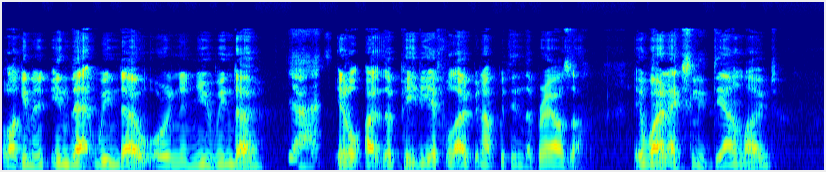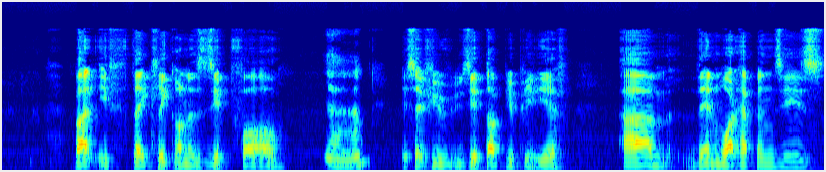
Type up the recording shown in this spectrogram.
like in a, in that window or in a new window. Yeah. It'll uh, the PDF will open up within the browser. It won't actually download. But if they click on a zip file, Yeah. so if you've zipped up your PDF, um, then what happens is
